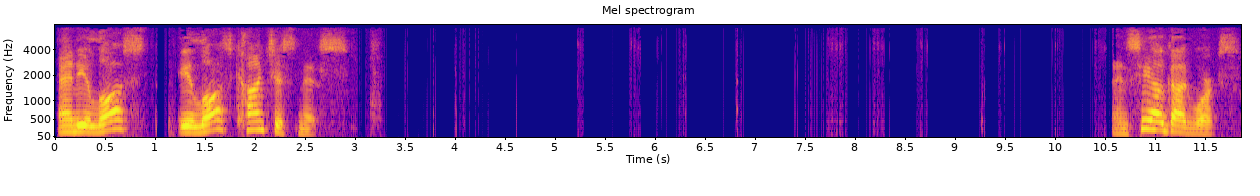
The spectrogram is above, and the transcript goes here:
And he lost he lost consciousness. And see how God works.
